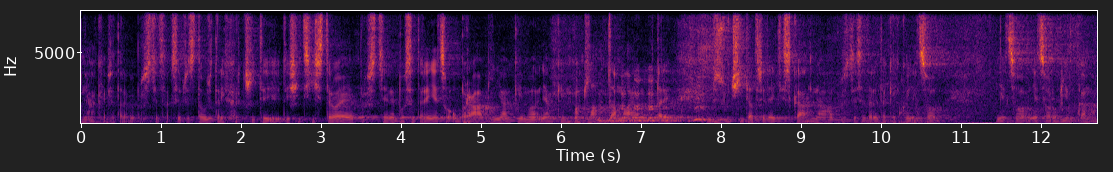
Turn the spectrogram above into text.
nějaké, že tady by prostě tak si představu, že tady chrčí ty, ty šicí stroje, prostě, nebo se tady něco obrábí nějakýma, nějakýma tlantama, nebo tady bzučí ta 3D tiskárna prostě se tady tak jako něco, něco, něco robí rukama.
